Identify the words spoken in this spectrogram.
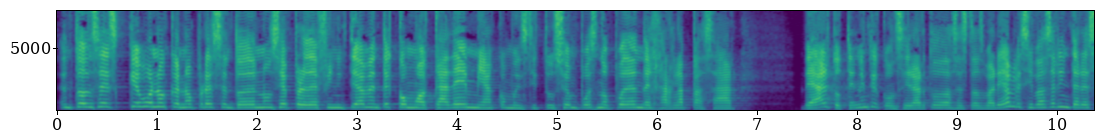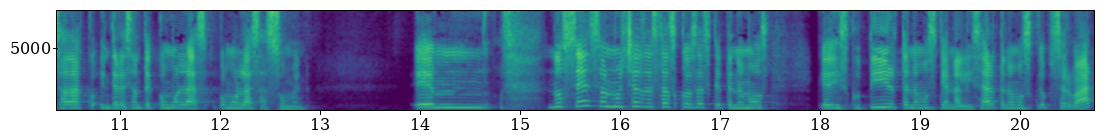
Entonces, qué bueno que no presentó denuncia, pero definitivamente como academia, como institución, pues no pueden dejarla pasar de alto, tienen que considerar todas estas variables y va a ser interesada, interesante cómo las, cómo las asumen. Em, no sé, son muchas de estas cosas que tenemos que discutir, tenemos que analizar, tenemos que observar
